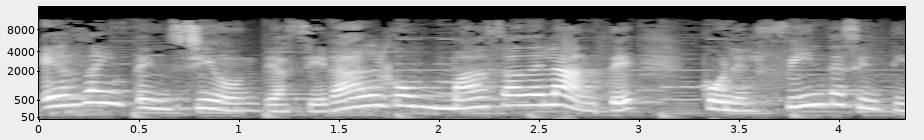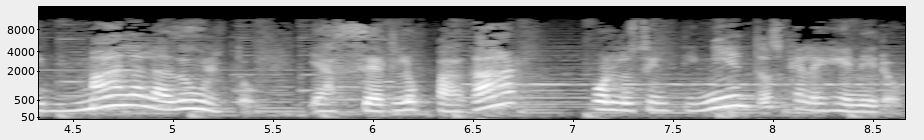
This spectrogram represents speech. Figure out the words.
Es la intención de hacer algo más adelante con el fin de sentir mal al adulto y hacerlo pagar por los sentimientos que le generó.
